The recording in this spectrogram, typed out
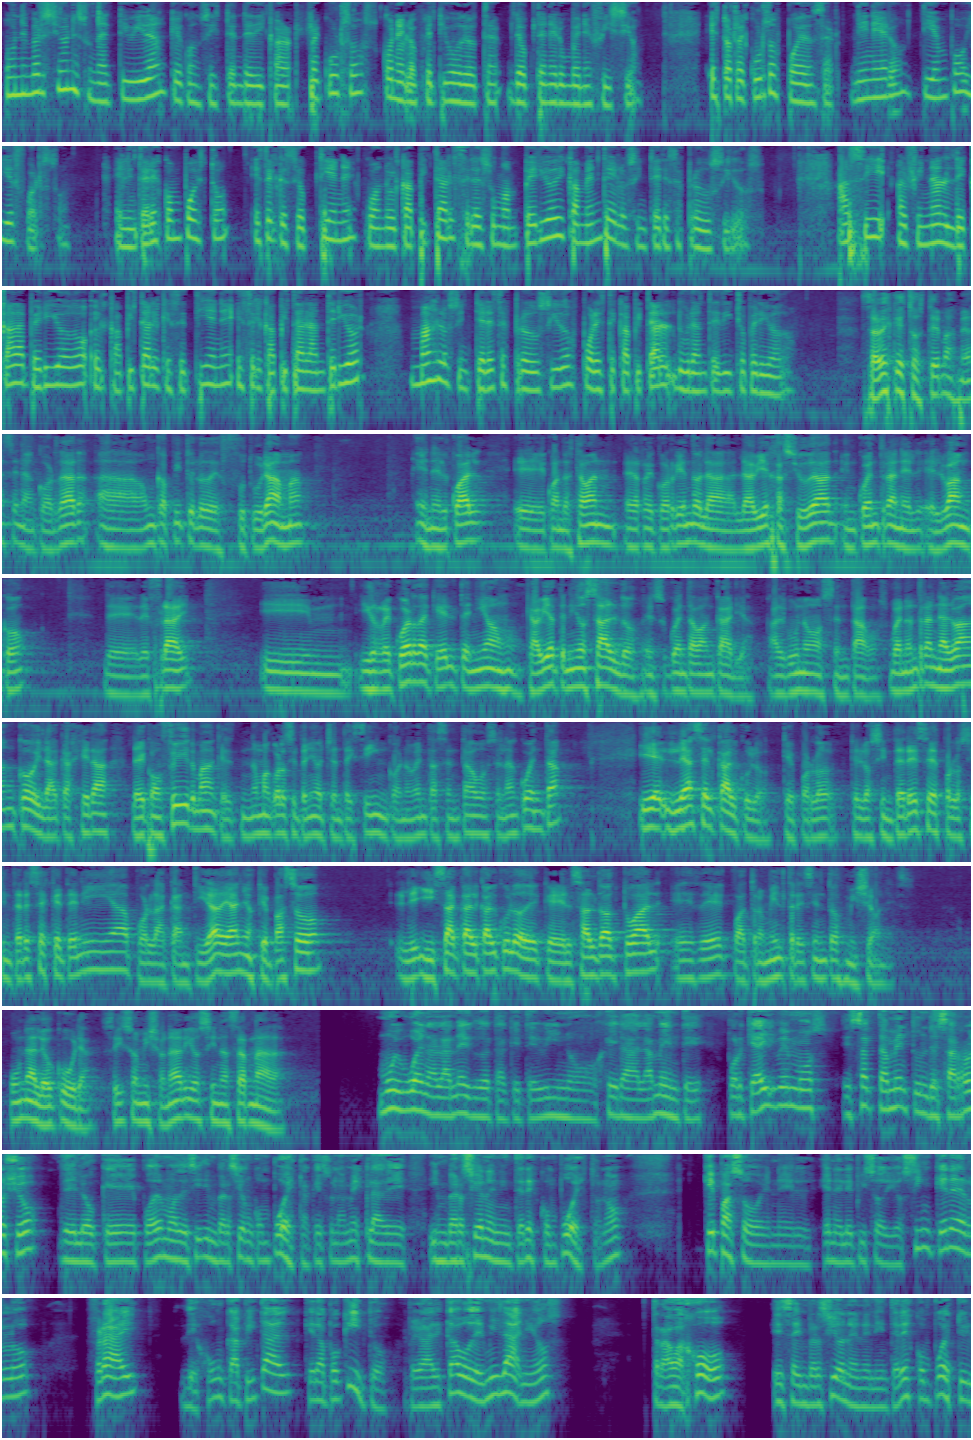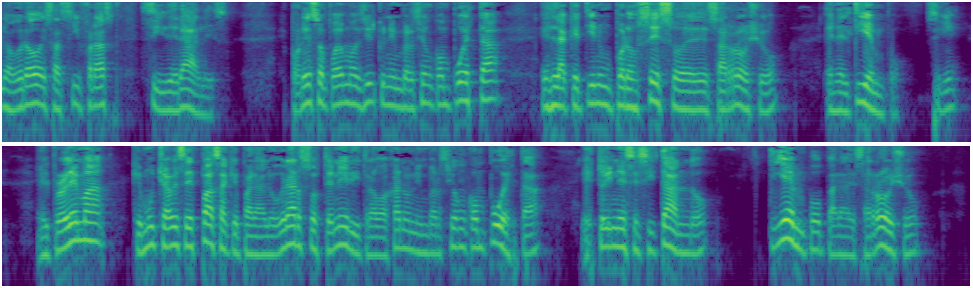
Una inversión es una actividad que consiste en dedicar recursos con el objetivo de, obtener un beneficio. Estos recursos pueden ser dinero, tiempo y esfuerzo. El interés compuesto es el que se obtiene cuando el capital se le suman periódicamente los intereses producidos. Así, al final de cada periodo, el capital que se tiene es el capital anterior más los intereses producidos por este capital durante dicho periodo. Sabes que estos temas me hacen acordar a un capítulo de Futurama en el cual eh, cuando estaban eh, recorriendo la, la, vieja ciudad encuentran el, el banco de, de Fry y, y, recuerda que él tenía que había tenido saldo en su cuenta bancaria, algunos centavos. Bueno, entran al banco y la cajera le confirma que no me acuerdo si tenía 85 o 90 centavos en la cuenta y le hace el cálculo que por lo, que los intereses por los intereses que tenía, por la cantidad de años que pasó y saca el cálculo de que el saldo actual es de 4.300 millones. Una locura, se hizo millonario sin hacer nada. Muy buena la anécdota que te vino, a la mente, porque ahí vemos exactamente un desarrollo de lo que podemos decir inversión compuesta, que es una mezcla de inversión en interés compuesto, ¿no? ¿Qué pasó en el, en el episodio? Sin quererlo, Fry dejó un capital que era poquito, pero al cabo de mil años trabajó esa inversión en el interés compuesto y logró esas cifras siderales. Por eso podemos decir que una inversión compuesta es la que tiene un proceso de desarrollo en el tiempo. ¿sí? El problema que muchas veces pasa que para lograr sostener y trabajar una inversión compuesta, estoy necesitando tiempo para desarrollo,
